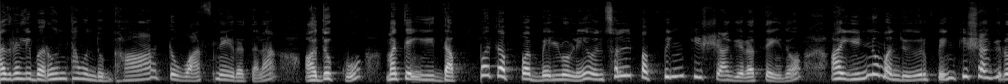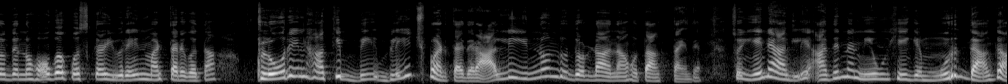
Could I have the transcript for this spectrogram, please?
ಅದರಲ್ಲಿ ಬರುವಂಥ ಒಂದು ಘಾಟು ವಾಸನೆ ಇರುತ್ತಲ್ಲ, ಅದಕ್ಕೂ ಮತ್ತು ಈ ದಪ್ಪ ದಪ್ಪ ಬೆಳ್ಳುಳ್ಳಿ ಒಂದು ಸ್ವಲ್ಪ ಪಿಂಕಿಶ್ ಆಗಿರುತ್ತೆ ಇದು. ಆ, ಇನ್ನೂ ಒಂದು ಇವರು ಪಿಂಕಿಶ್ ಆಗಿರೋದನ್ನು ಹೋಗೋಕ್ಕೋಸ್ಕರ ಇವ್ರು ಏನು ಮಾಡ್ತಾರೆ ಗೊತ್ತಾ? ಕ್ಲೋರಿನ್ ಹಾಕಿ ಬಿ ಬ್ಲೀಚ್ ಮಾಡ್ತಾ ಇದ್ದಾರೆ. ಅಲ್ಲಿ ಇನ್ನೊಂದು ದೊಡ್ಡ ಅನಾಹುತ ಆಗ್ತಾ ಇದೆ. ಸೊ ಏನೇ ಆಗಲಿ ಅದನ್ನು ನೀವು ಹೀಗೆ ಮುರಿದಾಗ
